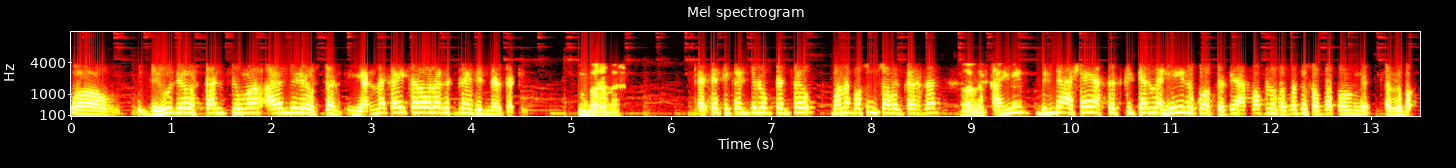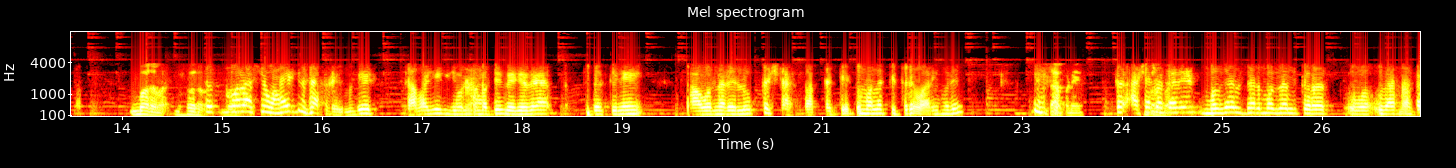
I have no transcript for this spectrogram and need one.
देहू देवस्थान किंवा आळंदी देवस्थान यांना काही करावं लागत नाही दिंड्यांसाठी बरोबर. त्याच्या ठिकाणचे लोक त्यांचं मनापासून स्वागत करतात. काही दिंड्या अशाही असतात की त्यांना हेही नको असतं ते आपापलं स्वतःचं स्वतः करून सगळं बघतात. बरोबर तर तुम्हाला अशी व्हाईट सापडेल. म्हणजे सामाजिक जीवनामध्ये वेगवेगळ्या पद्धतीने आवडणारे लोक कसे असतात तर ते तुम्हाला चित्रवारीमध्ये सापडेल. तर अशा प्रकारे मजल दर मजल करत उदाहरणार्थ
